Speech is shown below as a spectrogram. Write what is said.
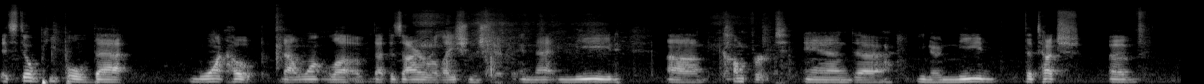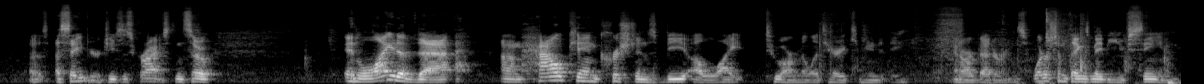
it's still people that want hope, that want love, that desire relationship, and that need uh, comfort and uh, you know need the touch of a, a Savior, Jesus Christ. And so, in light of that, um, how can Christians be a light to our military community and our veterans? What are some things maybe you've seen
